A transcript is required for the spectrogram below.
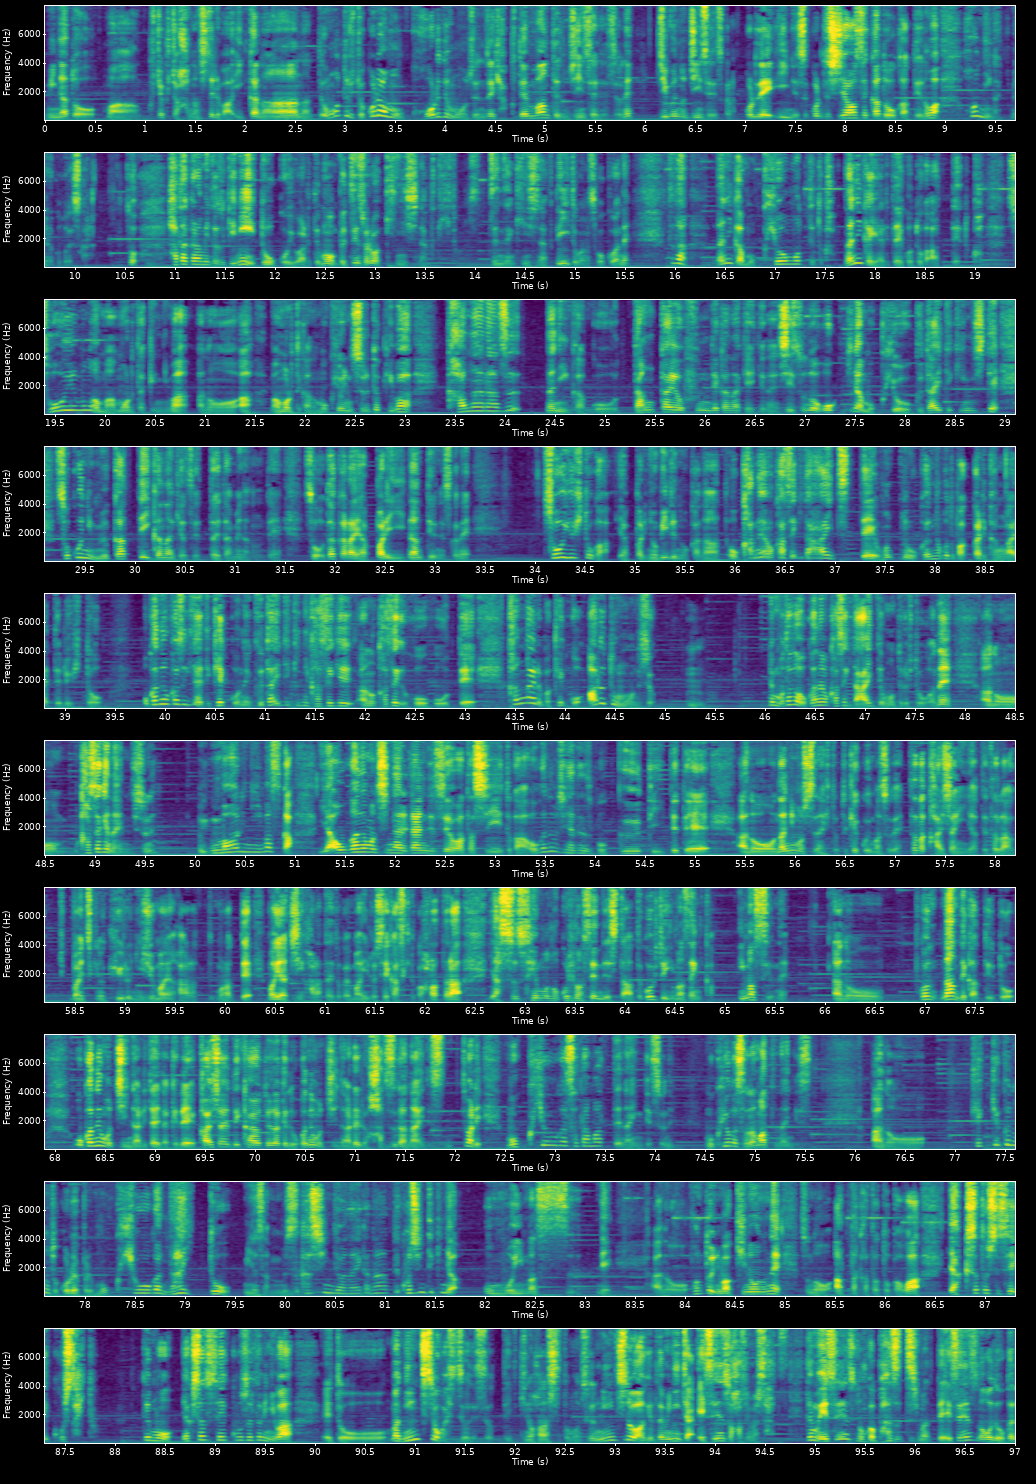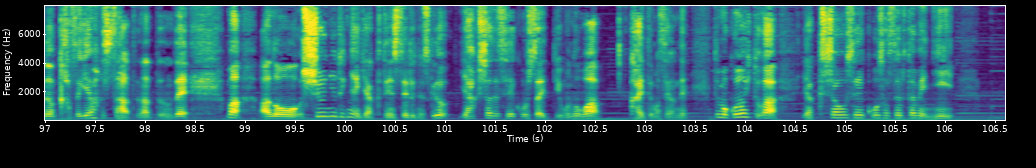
みんなと、まあ、くちゃくちゃ話してればいいかなーなんて思ってる人、これはもう、これでもう全然100点満点の人生ですよね。自分の人生ですから。これでいいんです。これで幸せかどうかっていうのは、本人が決めることですから。そう。旗から見た時にどうこう言われても、別にそれは気にしなくていいと思います。全然気にしなくていいと思います、僕はね。ただ、何か目標を持ってとか、何かやりたいことがあってとか、そういうものを守るためには、あの、あ、守るというか、目標にするときは、必ず何かこう段階を踏んでいかなきゃいけないしその大きな目標を具体的にしてそこに向かっていかなきゃ絶対ダメなのでそうだからやっぱり何て言うんですかねそういう人がやっぱり伸びるのかなお金を稼ぎたいっつって本当にお金のことばっかり考えてる人お金を稼ぎたいって結構ね具体的に稼げあの稼ぐ方法って考えれば結構あると思うんですよ。うん、でもただお金を稼ぎたいって思ってる人がねあの稼げないんですよね。周りにいますか？いや、お金持ちになりたいんですよ、私。とか、お金持ちになりたいんです、僕って言ってて、あの、何もしてない人って結構いますよね。ただ会社員やって、ただ毎月の給料20万円払ってもらって、まあ家賃払ったりとか、まあいろいろ生活費とか払ったら、いや、数千も残りませんでしたって、こういう人いませんか？いますよね。あの、これなんでかっていうと、お金持ちになりたいだけで、会社で通ってるだけでお金持ちになれるはずがないです。つまり、目標が定まってないんですよね。目標が定まってないんです。あの、結局のところやっぱり目標がないと皆さん難しいんではないかなって個人的には思いますね。あの、本当にまあ昨日のね、その会った方とかは役者として成功したいと。でも、役者と成功するためには、えっと、まあ、認知度が必要ですよって昨日話したと思うんですけど、認知度を上げるために、じゃあ SNS を始めました。でも SNS の方がバズってしまって、SNS の方でお金を稼げましたってなったので、まあ、あの、収入的には逆転してるんですけど、役者で成功したいっていうものは変えてませんよね。でもこの人が役者を成功させるために、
